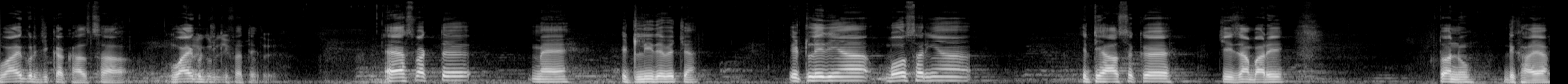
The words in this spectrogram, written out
ਵਾਹਿਗੁਰੂ ਜੀ ਕਾ ਖਾਲਸਾ ਵਾਹਿਗੁਰੂ ਜੀ ਕੀ ਫਤਿਹ। ਇਸ ਵਕਤ ਮੈਂ ਇਟਲੀ ਦੇ ਵਿੱਚ ਹਾਂ। ਇਟਲੀ ਦੀਆਂ ਬਹੁਤ ਸਾਰੀਆਂ ਇਤਿਹਾਸਕ ਚੀਜ਼ਾਂ ਬਾਰੇ ਤੁਹਾਨੂੰ ਦਿਖਾਇਆ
